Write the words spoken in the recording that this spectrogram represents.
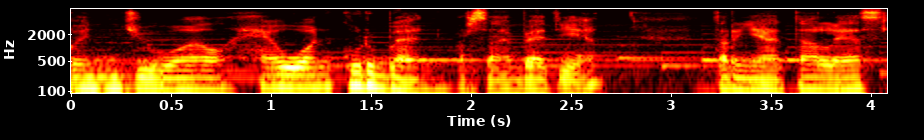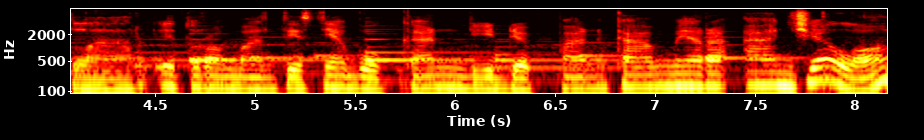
penjual hewan kurban, persahabat ya. Ternyata Leslar itu romantisnya bukan di depan kamera aja loh.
